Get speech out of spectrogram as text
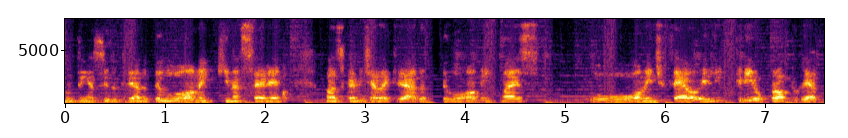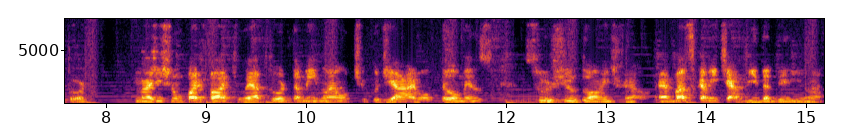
não tenha sido criado pelo homem, que na série basicamente ela é criada pelo homem, mas o Homem de Ferro ele cria o próprio reator. A gente não pode falar que o reator também não é um tipo de arma, ou pelo menos surgiu do Homem de Ferro. É basicamente a vida dele lá.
